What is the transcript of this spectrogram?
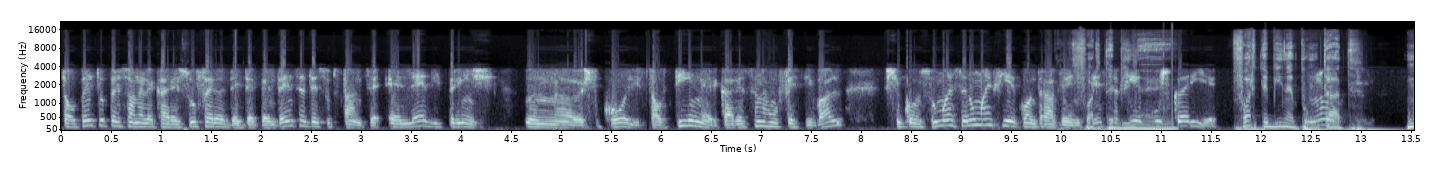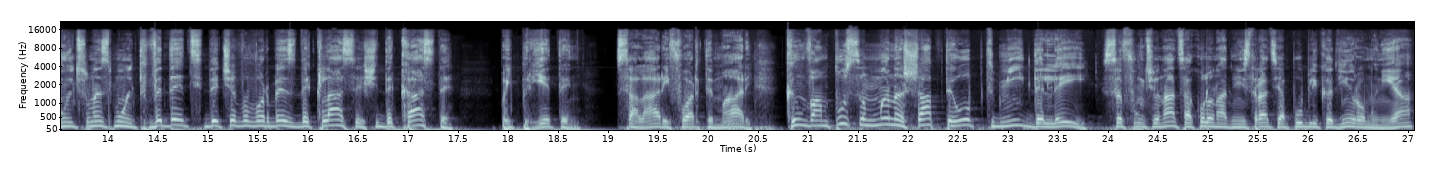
sau pentru persoanele care suferă de dependență de substanțe, elevi prinși în uh, școli sau tineri care sunt la un festival și consumă să nu mai fie contravenție, Foarte să bine. fie pușcărie. Foarte bine punctat. Nu. Mulțumesc mult. Vedeți de ce vă vorbesc de clase și de caste? Păi, prieteni, salarii foarte mari, când v-am pus în mână 7-8 mii de lei să funcționați acolo în administrația publică din România,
